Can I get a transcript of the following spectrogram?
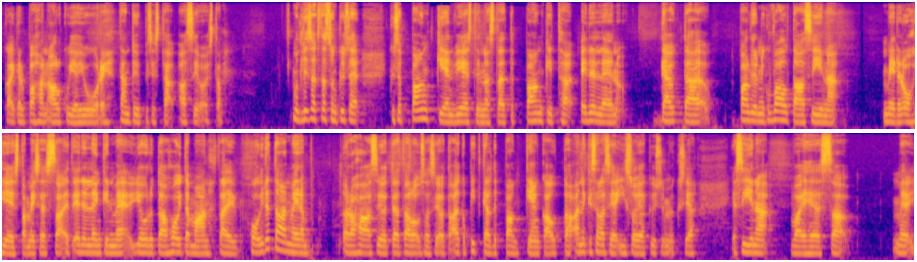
kaiken pahan alku ja juuri, tämän tyyppisistä asioista. Mutta lisäksi tässä on kyse, kyse pankkien viestinnästä, että pankit edelleen käyttää paljon niin valtaa siinä meidän ohjeistamisessa, että edelleenkin me joudutaan hoitamaan tai hoidetaan meidän raha-asioita ja talousasioita aika pitkälti pankkien kautta, ainakin sellaisia isoja kysymyksiä. Ja siinä vaiheessa me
